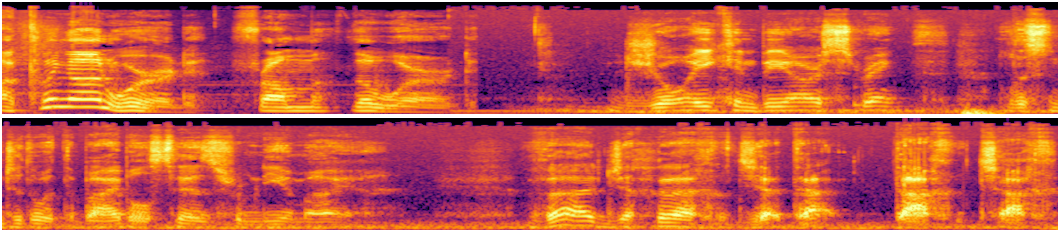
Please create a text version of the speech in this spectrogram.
A Klingon word from the Word. Joy can be our strength. Listen to what the Bible says from Nehemiah. Dach chach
